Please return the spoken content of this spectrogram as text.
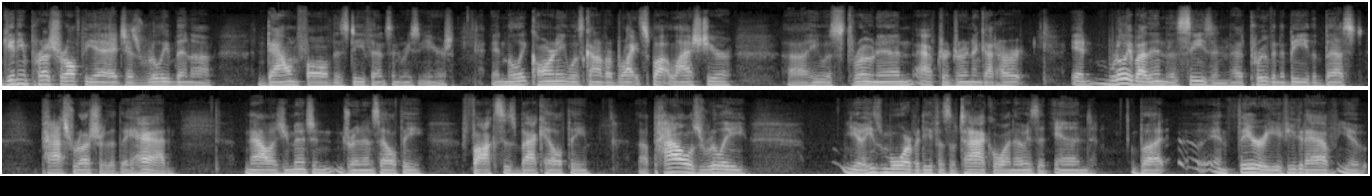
getting pressure off the edge has really been a downfall of this defense in recent years. And Malik Carney was kind of a bright spot last year. Uh, he was thrown in after Drennon got hurt. And really, by the end of the season, had proven to be the best pass rusher that they had. Now, as you mentioned, Drennon's healthy. Fox is back healthy. Uh, Powell's really, you know, he's more of a defensive tackle. I know he's at end, but in theory, if you could have, you know,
